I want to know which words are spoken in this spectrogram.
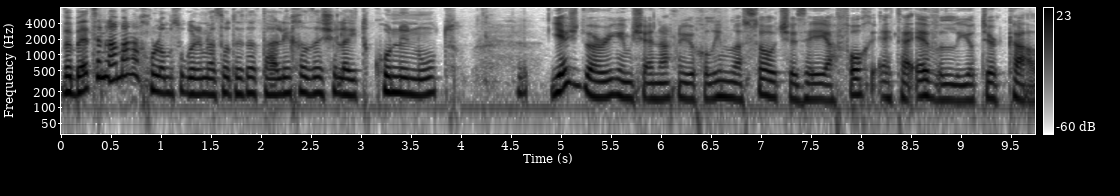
ובעצם למה אנחנו לא מסוגלים לעשות את התהליך הזה של ההתכוננות? יש דברים שאנחנו יכולים לעשות שזה יהפוך את האבל ליותר קל,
